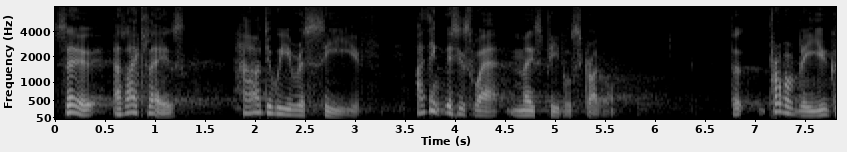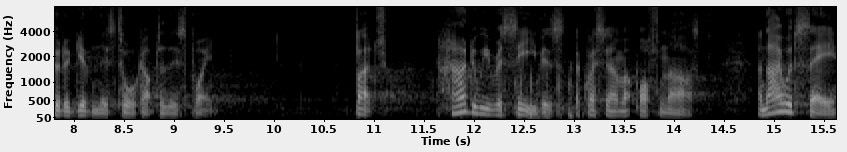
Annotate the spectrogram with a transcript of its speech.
So, as I close, how do we receive? I think this is where most people struggle. But probably you could have given this talk up to this point. But how do we receive is a question I'm often asked. And I would say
